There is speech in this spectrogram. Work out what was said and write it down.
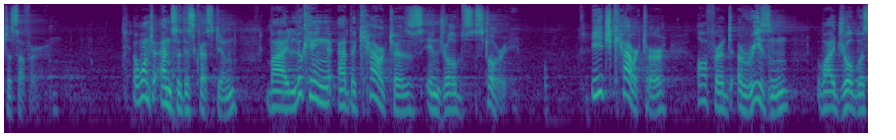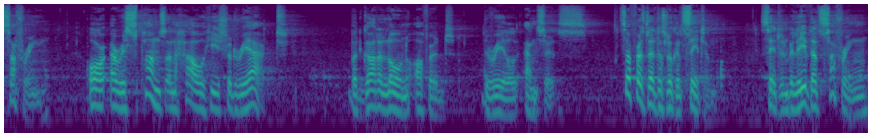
to suffer? I want to answer this question by looking at the characters in Job's story. Each character offered a reason why Job was suffering or a response on how he should react, but God alone offered the real answers. So, first, let us look at Satan. Satan believed that suffering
